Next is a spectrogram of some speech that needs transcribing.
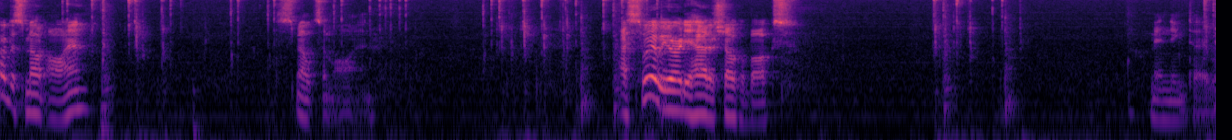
Trying to smelt iron? Smelt some iron. I swear we already had a shulker box. Mending table.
